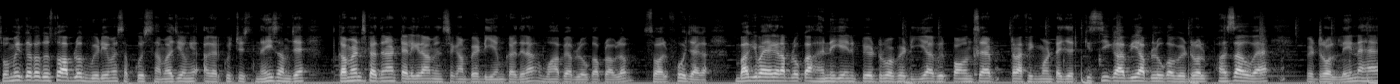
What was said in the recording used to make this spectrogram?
सो उम्मीद करता हूँ दोस्तों, आप लोग वीडियो में सब कुछ समझ गए होंगे। अगर कुछ चीज़ नहीं समझे तो कमेंट्स कर देना टेलीग्राम इंस्टाग्राम पे डीएम कर देना, वहाँ पर आप लोगों का प्रॉब्लम सॉल्व हो जाएगा। बाकी भाई, अगर आप लोग का हनी गेन पे टू प्रॉफिट या फिर पॉन्सेप ट्रैफ़िक मॉन्टाइजर किसी का भी आप लोगों का विड्रॉल फंसा हुआ है विड्रॉल लेना है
